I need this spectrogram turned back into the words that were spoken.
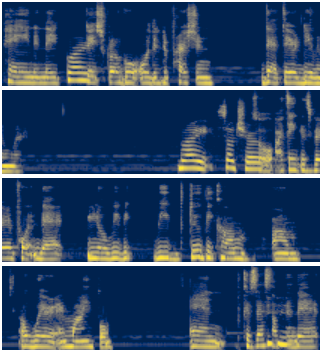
pain, and they Right. they struggle or the depression that they're dealing with. Right. So true. So I think it's very important that you know we be, we do become um, aware and mindful, and because that's something Mhm. that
